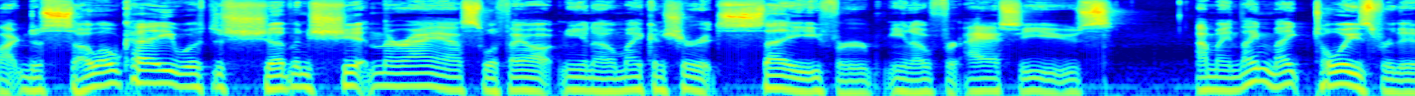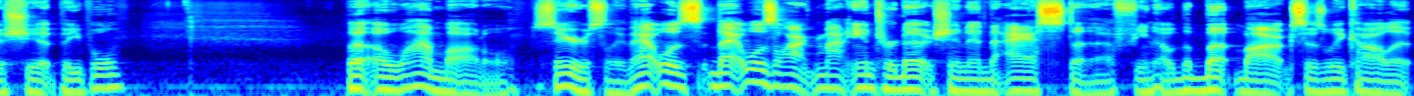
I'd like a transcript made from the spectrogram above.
like just so okay with just shoving shit in their ass without you know making sure it's safe or you know for ass use. I mean they make toys for this shit people. But a wine bottle seriously that was that was like my introduction into ass stuff you know the butt box as we call it.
